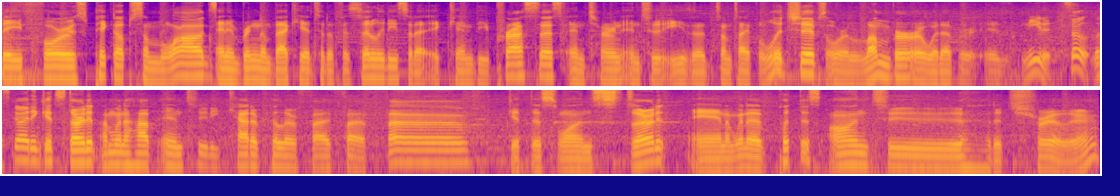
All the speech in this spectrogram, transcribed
Bay Forest, pick up some logs, and then bring them back here to the facility so that it can be processed and turned into either some type of wood chips or lumber or whatever is needed. So let's go ahead and get started. I'm gonna hop into the Caterpillar 555 get this one started and I'm gonna put this onto the trailer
